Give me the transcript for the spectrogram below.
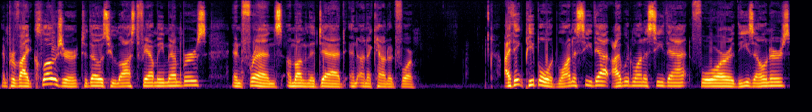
and provide closure to those who lost family members and friends among the dead and unaccounted for. I think people would want to see that. I would want to see that for these owners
